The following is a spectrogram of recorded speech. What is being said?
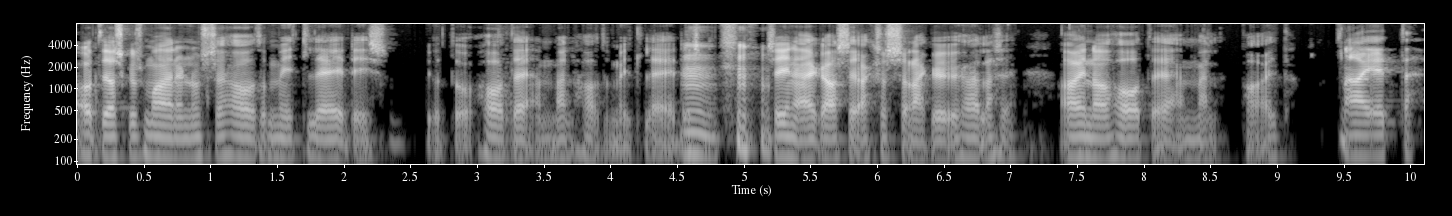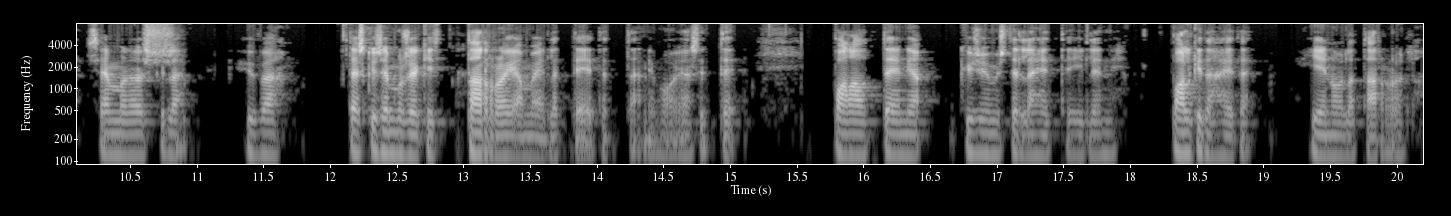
olet joskus maininnut se How to Meet Ladies juttu, HTML, How to Meet Ladies. Mm. siinä ekassa jaksossa näkyy yhdellä se ainoa HTML-paita. Ai että, semmoinen olisi kyllä hyvä. Pitäisikö semmoisiakin tarroja meille teetettää, niin voidaan sitten palautteen ja kysymysten lähettäjille niin palkita heitä hienoilla tarroilla.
